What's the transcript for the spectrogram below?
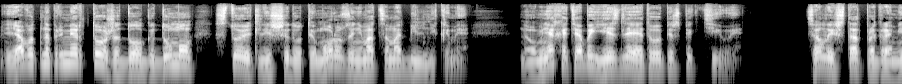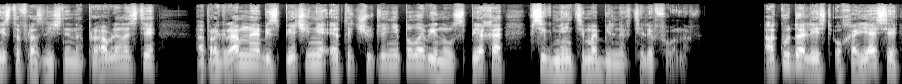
Я вот, например, тоже долго думал, стоит ли Шиду Тимору заниматься мобильниками, но у меня хотя бы есть для этого перспективы. Целый штат программистов различной направленности, а программное обеспечение — это чуть ли не половина успеха в сегменте мобильных телефонов. А куда лезть Охаяси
